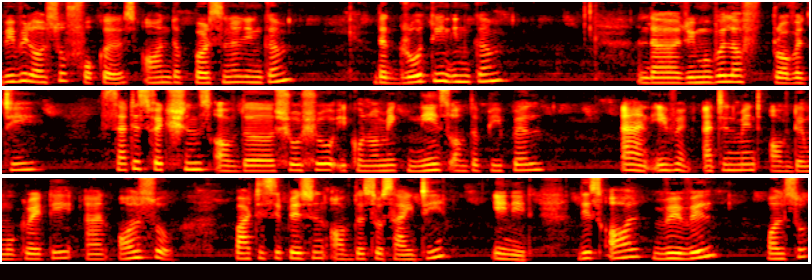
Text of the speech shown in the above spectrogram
we will also focus on the personal income, the growth in income, the removal of poverty, satisfactions of the socio-economic needs of the people, and even attainment of democracy and also participation of the society in it. This all we will also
